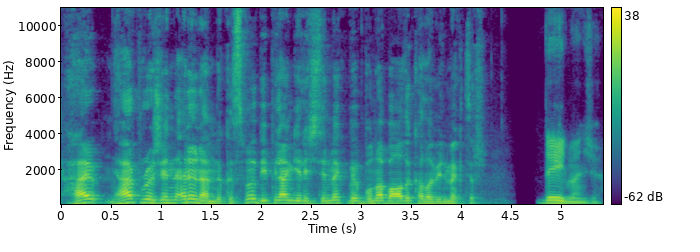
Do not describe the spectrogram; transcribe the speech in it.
Her her projenin en önemli kısmı bir plan geliştirmek ve buna bağlı kalabilmektir. Değil bence.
